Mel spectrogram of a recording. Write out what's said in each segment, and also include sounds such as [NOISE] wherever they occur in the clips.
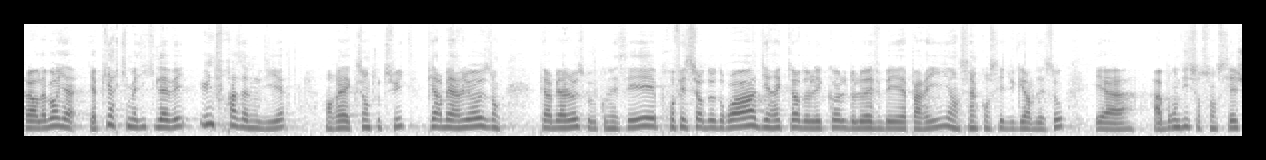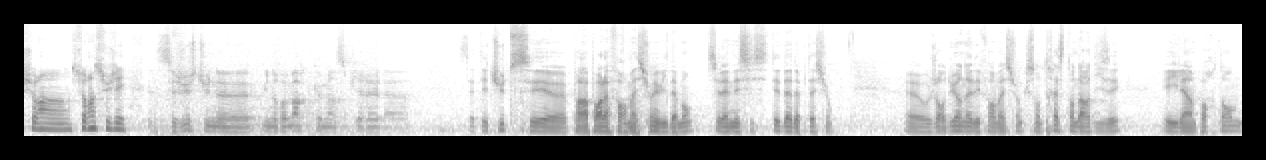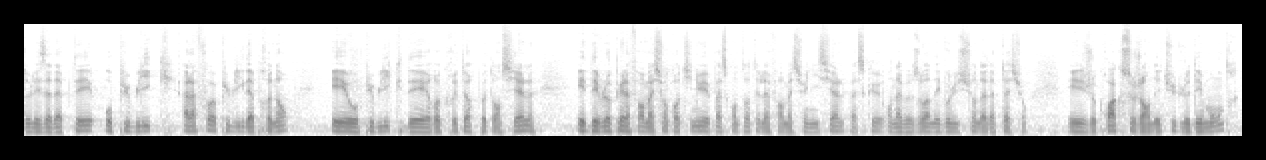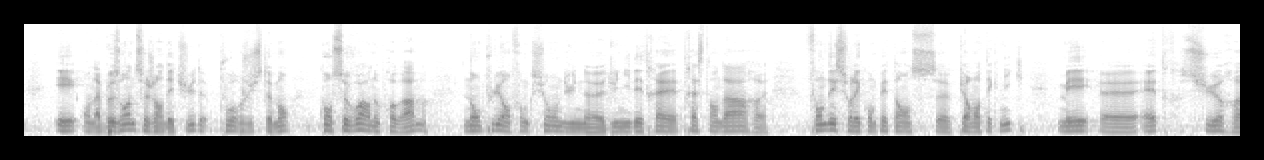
d'abord, il y, a Pierre qui m'a dit qu'il avait une phrase à nous dire en réaction tout de suite. Pierre Berlioz, donc Pierre Berlioz que vous connaissez, professeur de droit, directeur de l'école de l'EFB à Paris, ancien conseiller du garde des Sceaux, et a, bondi sur son siège sur un, sujet. C'est juste une, remarque que m'inspirait cette étude, c'est euh, par rapport à la formation évidemment, c'est la nécessité d'adaptation. Euh, aujourd'hui, on a des formations qui sont très standardisées et il est important de les adapter au public, à la fois au public d'apprenants et au public des recruteurs potentiels et développer la formation continue et pas se contenter de la formation initiale parce qu'on a besoin d'évolution, d'adaptation. Et je crois que ce genre d'études le démontre et on a besoin de ce genre d'études pour justement concevoir nos programmes, non plus en fonction d'une idée très, standard euh, fondée sur les compétences euh, purement techniques, mais être sur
